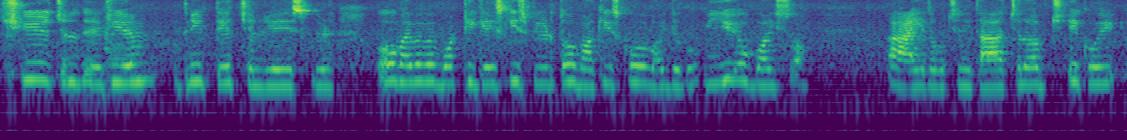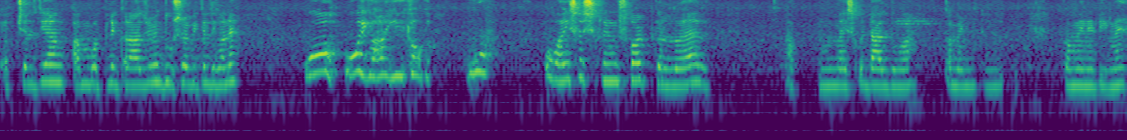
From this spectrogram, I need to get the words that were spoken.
चल देखिए इतनी तेज़ चल रही है स्पीड ओ भाई भाई भाई, बहुत ठीक है, इसकी स्पीड तो बाकी इसको, भाई देखो, ये भाई साहब। आ, ये तो कुछ नहीं था। चलो अब एक कोई, अब चलते हैं, हम अपने गराज में दूसरा व्हीकल दिखाने। ओ ओ यार, ये क्या हो गया? ओ ओ भाई, इसका स्क्रीनशॉट कर लो यार। अब मैं इसको डाल दूँगा कमेंट कम्युनिटी में।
